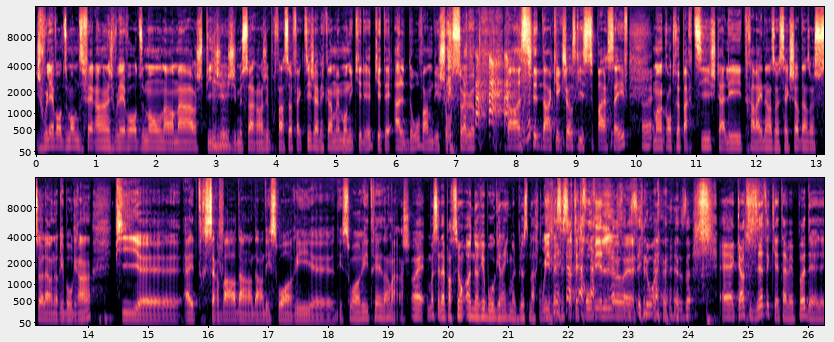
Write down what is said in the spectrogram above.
je voulais voir du monde différent, je voulais voir du monde en marge, puis Mhm. je, je me suis arrangé pour faire ça. Fait que, tu sais, j'avais quand même mon équilibre, qui était Aldo, vendre des chaussures dans, dans quelque chose qui est super safe. Ouais. Mais en contrepartie, j'étais allé travailler dans un sex shop, dans un sous-sol à Honoré-Beaugrand, puis euh, être serveur dans, dans des soirées, euh, des soirées très en marge. Ouais, moi c'est la portion Honoré Beaugrand qui m'a le plus marqué. Oui, ben c'est ça, t'es trop ville, là. ouais. c'est loin. ça. Euh, quand tu disais que tu n'avais pas de, de-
